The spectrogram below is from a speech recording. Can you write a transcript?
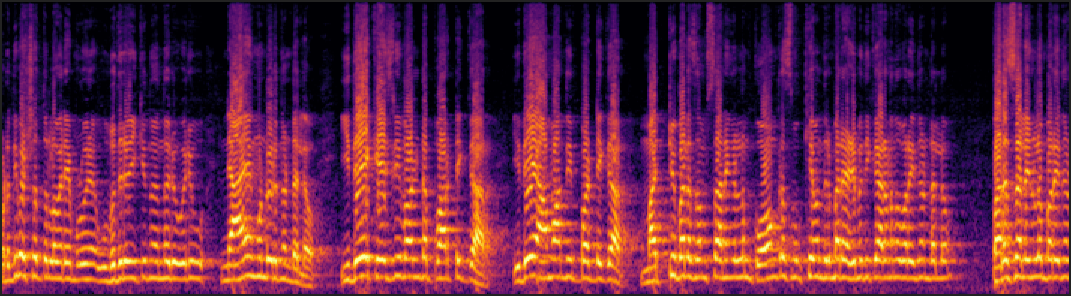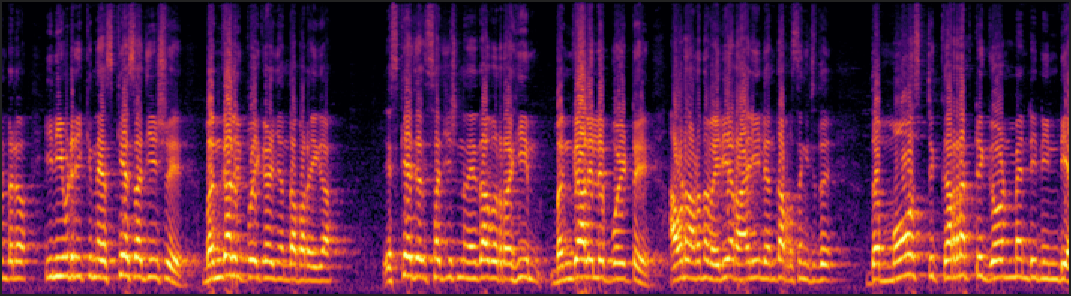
പ്രതിപക്ഷത്തുള്ളവരെ മുഴുവൻ ഉപദ്രവിക്കുന്നു എന്നൊരു ഒരു ന്യായം കൊണ്ടുവരുന്നുണ്ടല്ലോ. ഇതേ കേജ്രിവാളിന്റെ പാർട്ടിക്കാർ ഇതേ ആം ആദ്മി പാർട്ടിക്കാർ മറ്റു പല സംസ്ഥാനങ്ങളിലും കോൺഗ്രസ് മുഖ്യമന്ത്രിമാരെ അഴിമതിക്കാരാണെന്ന് പറയുന്നുണ്ടല്ലോ. പല സ്ഥലങ്ങളും പറയുന്നുണ്ടല്ലോ. ഇനി ഇവിടെ ഇരിക്കുന്ന എസ് കെ സജീഷ് ബംഗാളിൽ പോയി കഴിഞ്ഞാൽ എന്താ പറയുക? എസ് കെ സജീഷിന്റെ നേതാവ് റഹീം ബംഗാളിൽ പോയിട്ട് അവിടെ നടന്ന വലിയ റാലിയിൽ എന്താ പ്രസംഗിച്ചത്? The most corrupt government in India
